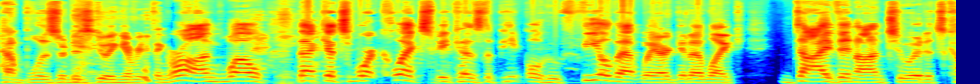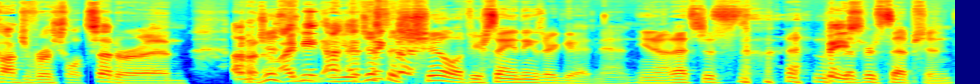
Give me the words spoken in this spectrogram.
how blizzard is doing everything wrong well that gets more clicks because the people who feel that way are going to like dive in onto it it's controversial etc and i don't just, know i mean you're I just a that- shill if you're saying things are good, man. You know, that's just the perception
